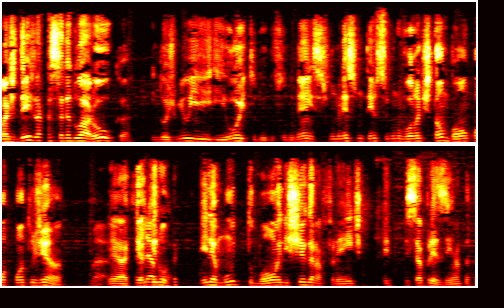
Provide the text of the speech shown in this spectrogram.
mas desde a saída do Arouca, em 2008, do, do Fluminense, o Fluminense não tem um segundo volante tão bom quanto o Jean. É, aqui, ele, aqui no, ele é muito bom, ele chega na frente, ele se apresenta,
